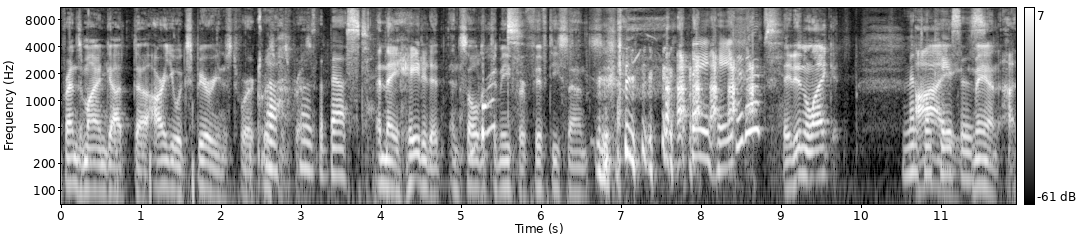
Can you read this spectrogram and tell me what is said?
friends of mine got uh, "Are You Experienced" for a Oh, present. that was the best. and they hated it and sold it to me for fifty cents. They hated it? they didn't like it. Mental I- cases. Man, uh,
